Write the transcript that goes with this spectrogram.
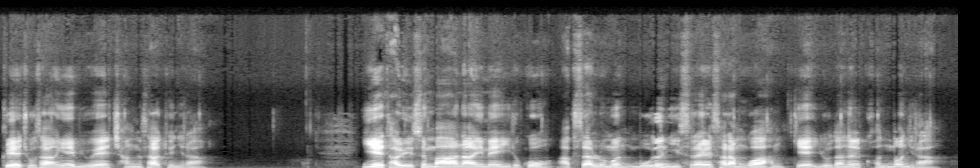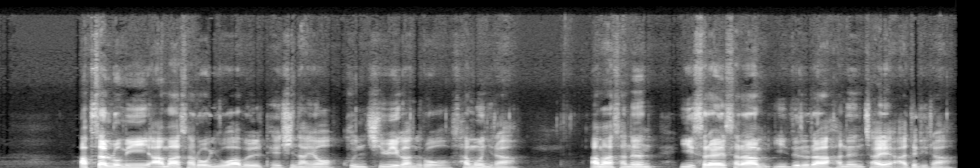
그의 조상의 묘에 장사되니라. 이에 다윗은 마하나임에 이르고 압살롬은 모든 이스라엘 사람과 함께 요단을 건너니라. 압살롬이 아마사로 요압을 대신하여 군 지휘관으로 삼으니라. 아마사는 이스라엘 사람 이드르라 하는 자의 아들이라.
